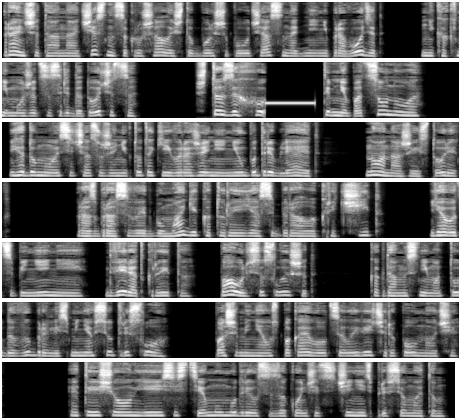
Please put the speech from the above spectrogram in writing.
Раньше-то она честно сокрушалась, что больше получаса над ней не проводит, никак не может сосредоточиться. Что за ху... ты мне подсунула? Я думала, сейчас уже никто такие выражения не употребляет. Но она же историк. Разбрасывает бумаги, которые я собирала, кричит. Я в оцепенении, дверь открыта. Пауль все слышит. Когда мы с ним оттуда выбрались, меня всю трясло. Паша меня успокаивал целый вечер и полночи. Это еще он ей систему умудрился закончить чинить при всем этом.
